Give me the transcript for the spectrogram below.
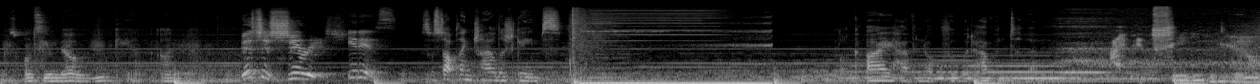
Because once you know, you can't unknow. This is serious. It is. So stop playing childish games. Look, I have no clue what happened to them. I can see you.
